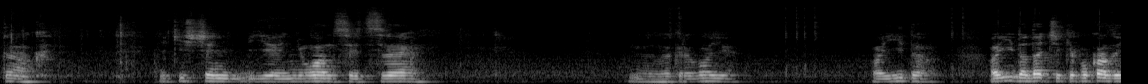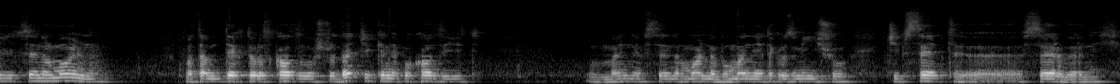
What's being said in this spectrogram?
Так. Які ще є нюанси? Це не закриваю. Аїда. Аїда датчики показують все нормально. А там дехто розказував, що датчики не показують. В мене все нормально, бо в мене, я так розумію, що чіпсет е, серверний.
